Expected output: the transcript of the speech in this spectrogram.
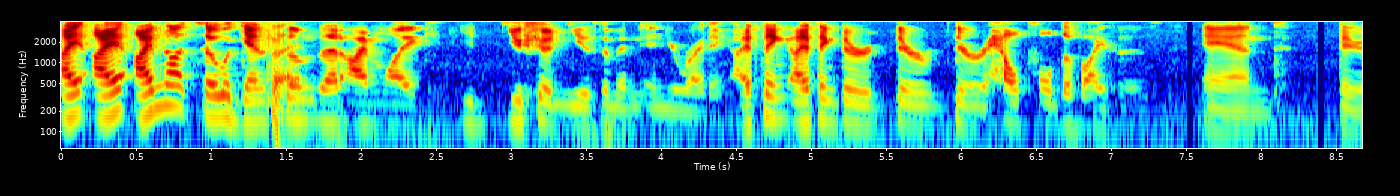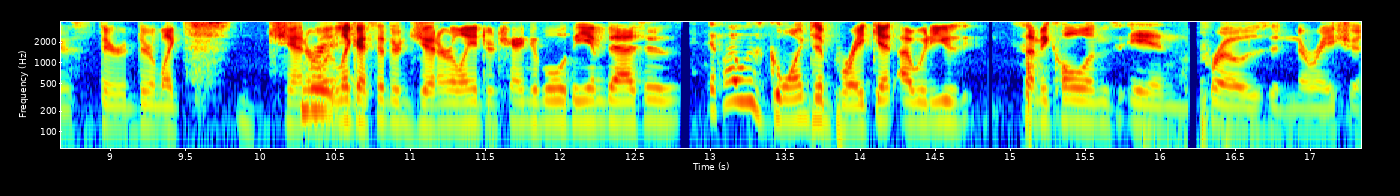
I, I I'm not so against But- them that I'm like you, you shouldn't use them in, in your writing. I think I think they're they're they're helpful devices and there's they're they're like s- generally Right. like I said they're generally interchangeable with the em dashes. If I was going to break it, I would use semicolons in prose and narration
